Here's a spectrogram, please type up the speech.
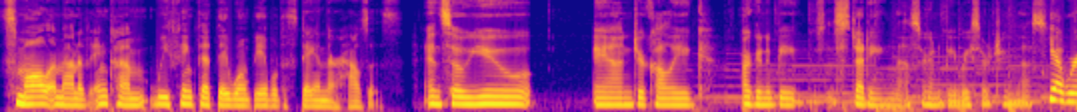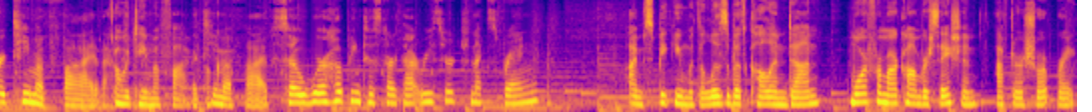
small amount of income, we think that they won't be able to stay in their houses. And so you and your colleague are going to be studying this, are going to be researching this. Yeah, we're a team of five. Actually. Oh, a team of five. A team okay. of five. So we're hoping to start that research next spring. I'm speaking with Elizabeth Cullen Dunn. More from our conversation after a short break.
